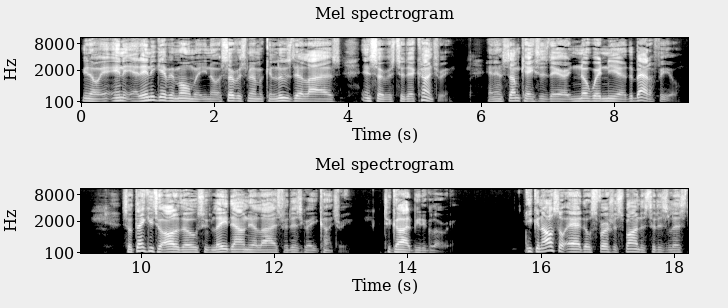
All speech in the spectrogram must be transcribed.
You know, any at any given moment, you know, a service member can lose their lives in service to their country. And in some cases, they're nowhere near the battlefield. So thank you to all of those who laid down their lives for this great country. To God be the glory. You can also add those first responders to this list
